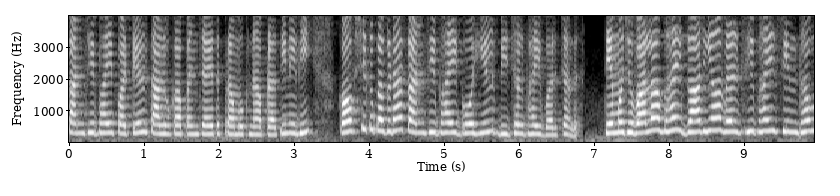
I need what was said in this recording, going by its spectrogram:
કાનજીભાઈ પટેલ તાલુકા પંચાયત પ્રમુખના પ્રતિનિધિ, કૌશિક બગડા, કાનજીભાઈ ગોહિલ, બીજલભાઈ વરચંદ, તેમજ વાલાભાઈ ગારિયા, વેલજીભાઈ સિંધવ,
